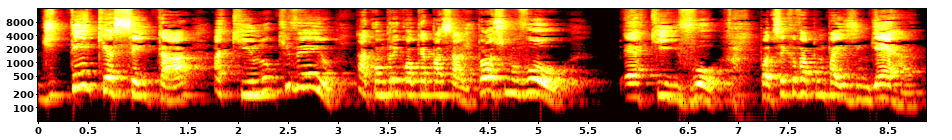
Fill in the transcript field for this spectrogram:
de ter que aceitar aquilo que veio. Ah, comprei qualquer passagem. Próximo voo é aqui, vou. Pode ser que eu vá para um país em guerra.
